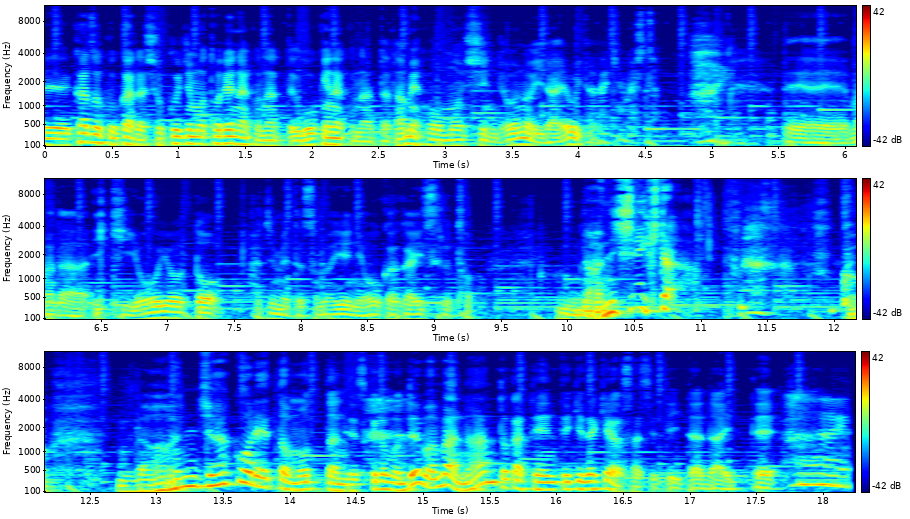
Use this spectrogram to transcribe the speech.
で家族から食事も取れなくなって動けなくなったため訪問診療の依頼をいただきました。はい。でまだ意気揚々と初めてその家にお伺いすると「何しに来た!」なんじゃこれと思ったんですけどもでもまあなんとか点滴だけはさせていただいてはい。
